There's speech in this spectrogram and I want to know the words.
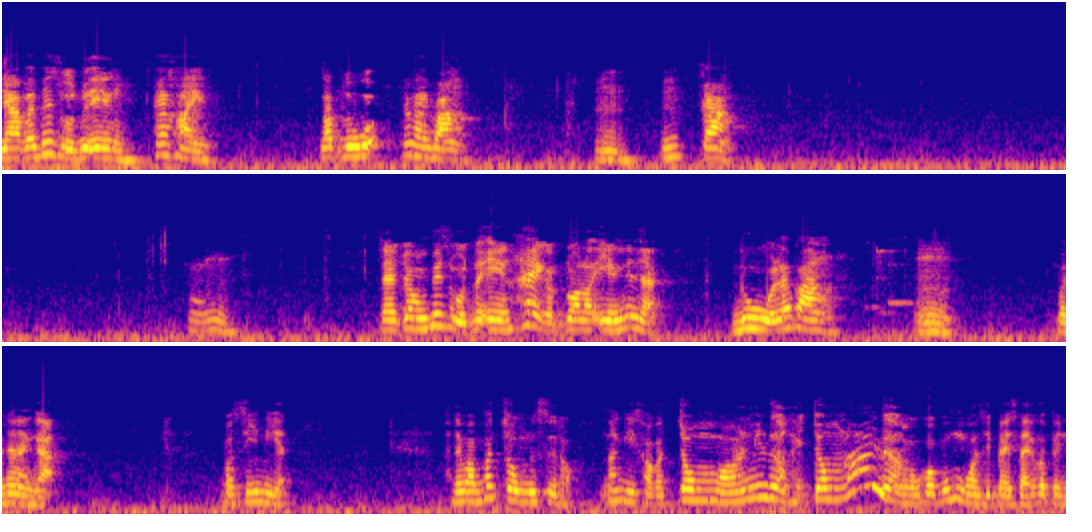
อย่าไปพิสูจน์ตัวเองให้ใคร รับรู้ให้ใครฟัง อืม อืมจ้างอืมแต่จงพิสูจน์ตัวเองให้กับตัวเราเองนี่แหละดูและฟัง อืมเพราะฉะนั้นกะบอซีเรียดแต่ว่าบ่จมซื่อๆดอกนั่งกี่เขาวก็จมว่ามันมีเรื่องให้จมหลายเรื่องของผมหัวาสิไปใส่ก็เป็น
